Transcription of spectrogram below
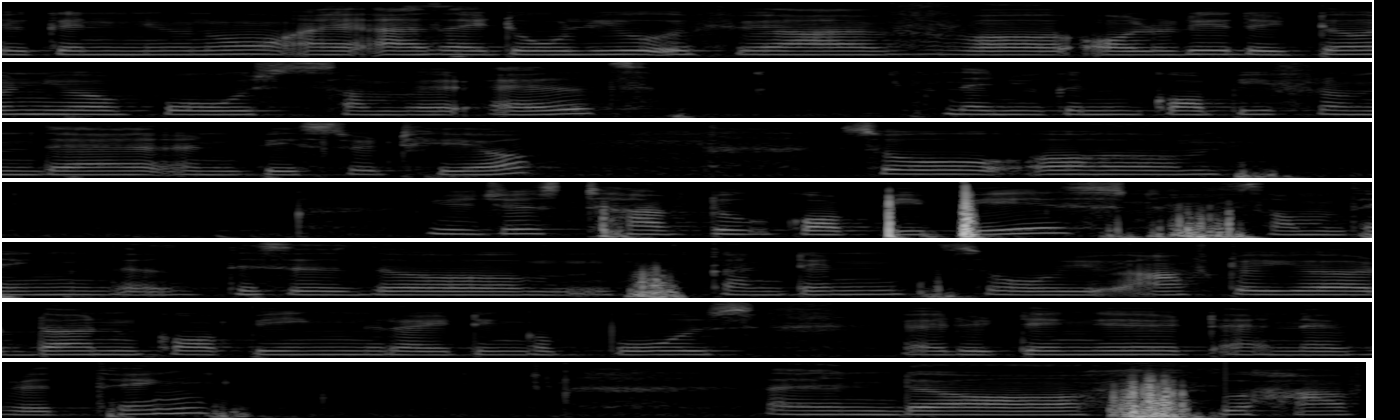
you can you know I, as i told you if you have uh, already written your post somewhere else then you can copy from there and paste it here. So um, you just have to copy paste something this is the um, content. So you, after you are done copying writing a post editing it and everything and uh, you have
